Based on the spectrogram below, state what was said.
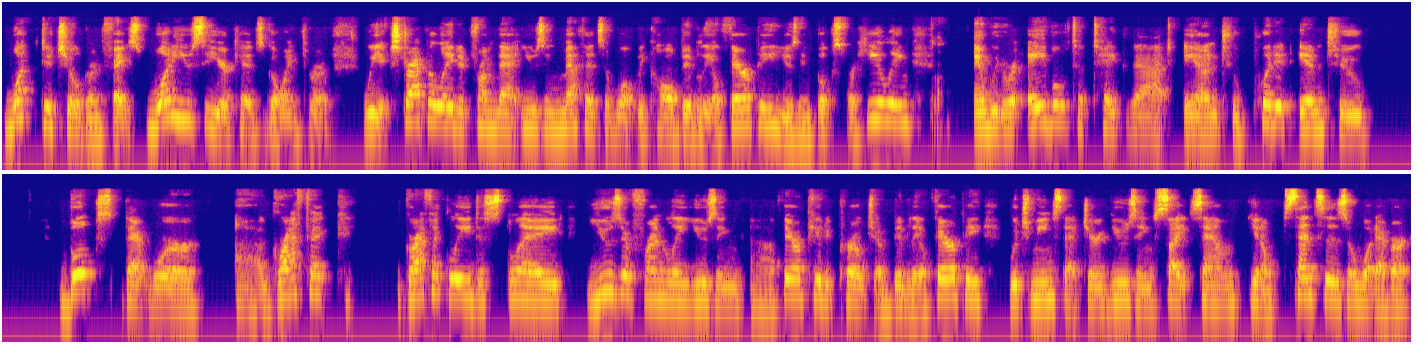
What do children face? What do you see your kids going through? We extrapolated from that using methods of what we call bibliotherapy, using books for healing. And we were able to take that and to put it into books that were uh, graphic graphically displayed, user friendly, using a therapeutic approach of bibliotherapy, which means that you're using sight, sound, you know, senses or whatever,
